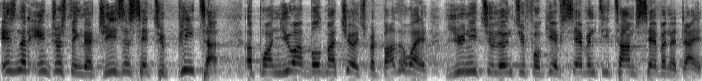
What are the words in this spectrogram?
Isn't it interesting that Jesus said to Peter, Upon you I build my church. But by the way, you need to learn to forgive 70 times 7 a day.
